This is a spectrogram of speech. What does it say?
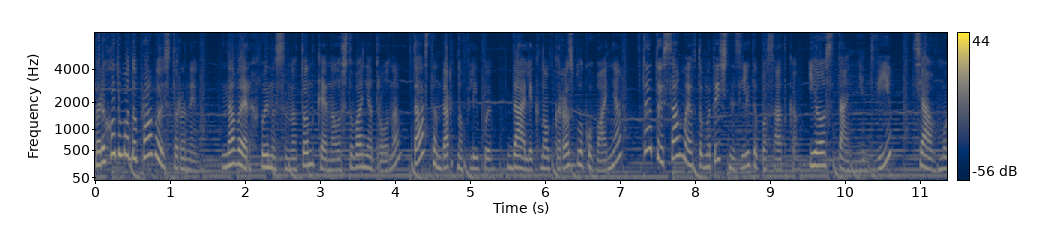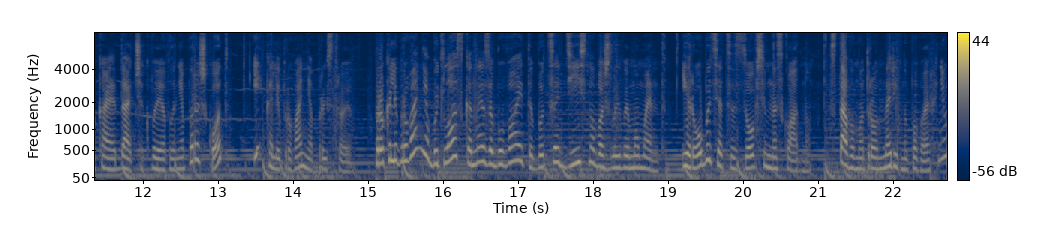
Переходимо до правої сторони. Наверх винесено тонке налаштування дрона та стандартно фліпи. Далі кнопка розблокування та той самий автоматичний зліт і посадка. І останні дві ця вмикає датчик виявлення перешкод і калібрування пристрою. Про калібрування, будь ласка, не забувайте, бо це дійсно важливий момент. І робиться це зовсім не складно. Ставимо дрон на рівну поверхню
